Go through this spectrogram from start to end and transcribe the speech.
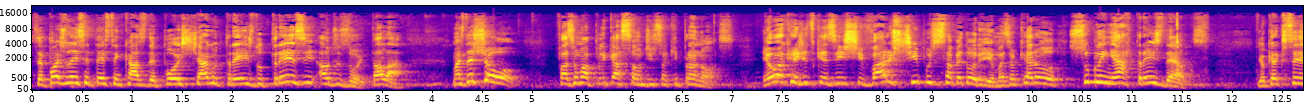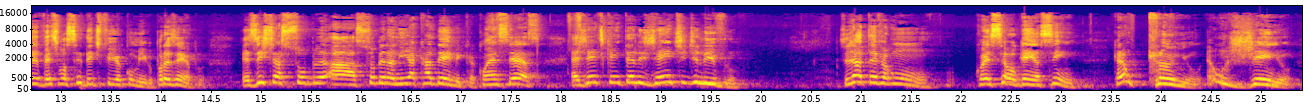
Você pode ler esse texto em casa depois, Tiago 3, do 13 ao 18, tá lá. Mas deixa eu fazer uma aplicação disso aqui para nós. Eu acredito que existe vários tipos de sabedoria, mas eu quero sublinhar três delas. E eu quero que você veja se você identifica comigo. Por exemplo, existe a soberania acadêmica. Conhece essa? É gente que é inteligente de livro. Você já teve algum. Conheceu alguém assim? Que é um crânio, é um gênio,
